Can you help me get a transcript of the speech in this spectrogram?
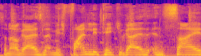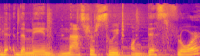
So now guys, let me finally take you guys inside the main master suite on this floor.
